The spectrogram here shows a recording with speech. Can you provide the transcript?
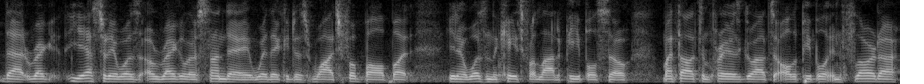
that reg- yesterday was a regular Sunday where they could just watch football, but you know it wasn't the case for a lot of people. So my thoughts and prayers go out to all the people in Florida.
